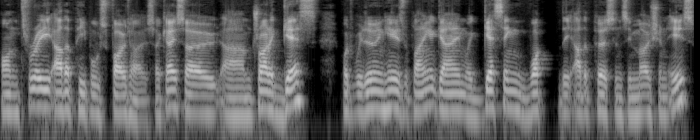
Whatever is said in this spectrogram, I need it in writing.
on three other people's photos. Okay, so um, try to guess what we're doing here is we're playing a game, we're guessing what the other person's emotion is.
